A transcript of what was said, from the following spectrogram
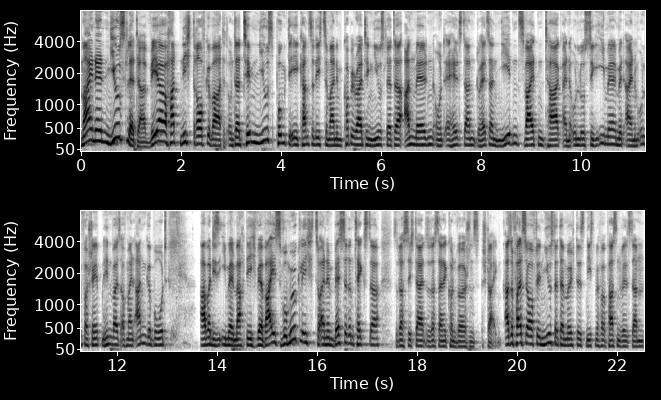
Meinen Newsletter. Wer hat nicht drauf gewartet? Unter timnews.de kannst du dich zu meinem Copywriting Newsletter anmelden und erhältst dann, du hältst dann jeden zweiten Tag eine unlustige E-Mail mit einem unverschämten Hinweis auf mein Angebot aber diese E-Mail macht dich, wer weiß, womöglich zu einem besseren Texter, sodass, sich da, sodass deine Conversions steigen. Also falls du auf den Newsletter möchtest, nichts mehr verpassen willst, dann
